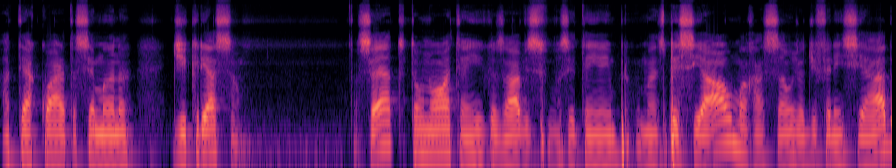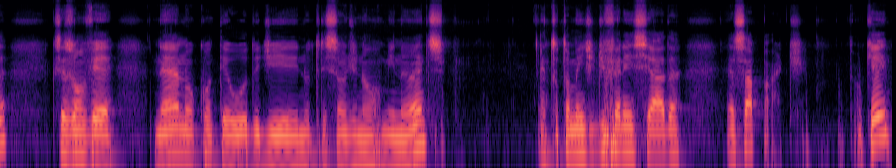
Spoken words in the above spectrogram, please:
até a quarta semana de criação. Tá certo? Então notem aí que as aves você tem aí uma especial, uma ração já diferenciada, que vocês vão ver né, no conteúdo de nutrição de não ruminantes. É totalmente diferenciada essa parte, ok?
